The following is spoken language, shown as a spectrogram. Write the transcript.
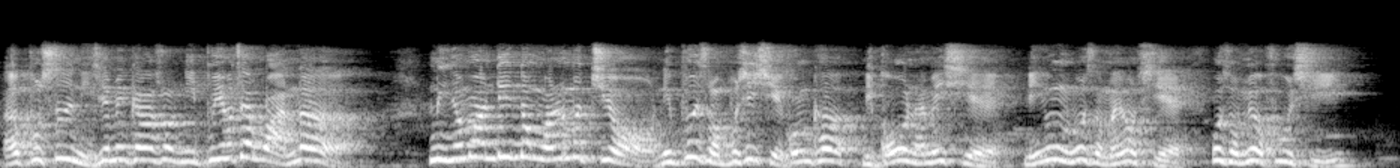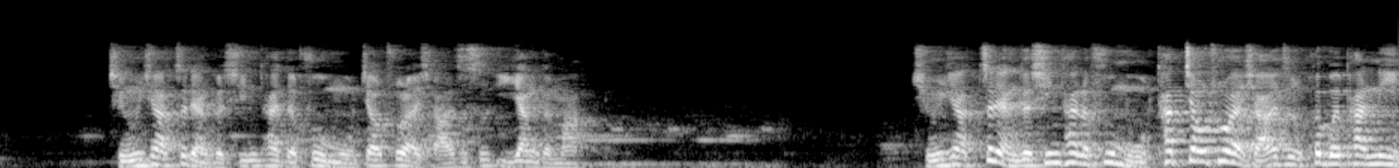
而不是你这边跟他说你不要再玩了，你要玩电动玩那么久，你为什么不去写功课？你国文还没写，你英文为什么要写？为什么没有复习？请问一下，这两个心态的父母教出来小孩子是一样的吗？请问一下，这两个心态的父母，他教出来小孩子会不会叛逆？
